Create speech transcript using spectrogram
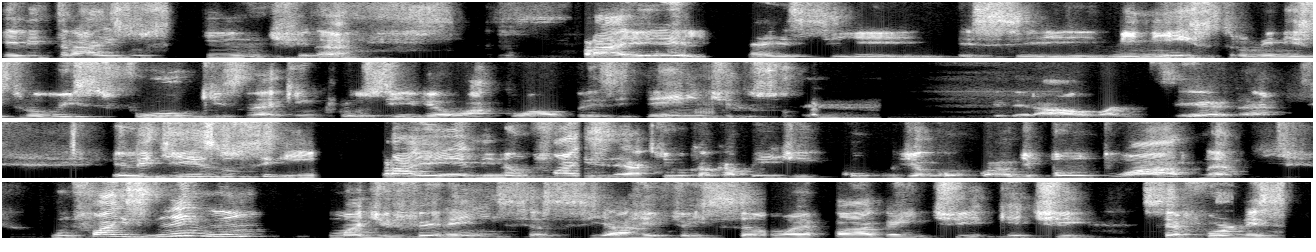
ele traz o seguinte, né? Para ele, né, esse, esse ministro, o ministro Luiz Fux, né, que inclusive é o atual presidente do Supremo Federal, vale dizer, né? Ele diz o seguinte: para ele não faz é aquilo que eu acabei de, de, de pontuar, né? Não faz nenhum uma diferença se a refeição é paga em ticket, se é fornecida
